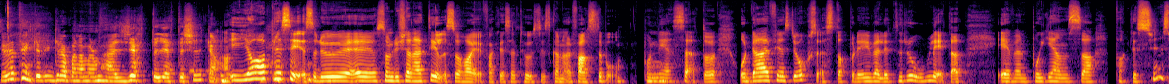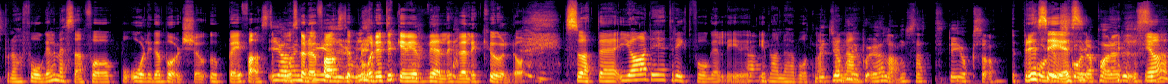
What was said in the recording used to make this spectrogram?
Jag tänker grabbarna med de här jätte, jättekikarna. Ja, precis. Och du, eh, som du känner till så har jag faktiskt ett hus i Skanör Falsterbo på mm. Näset. Och, och där finns det också ett stopp och det är ju väldigt roligt att även på Jensa faktiskt syns på den här fågelmässan för, på årliga birdshow uppe i Falsterbo, ja, Falsterbo. Och det tycker vi är väldigt, väldigt kul då. Så att eh, ja, det är ett rikt fågelliv ja. ibland de här våtmarkerna. Jag bor ju på Öland så att det är också fågelskådarparadis. ja.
